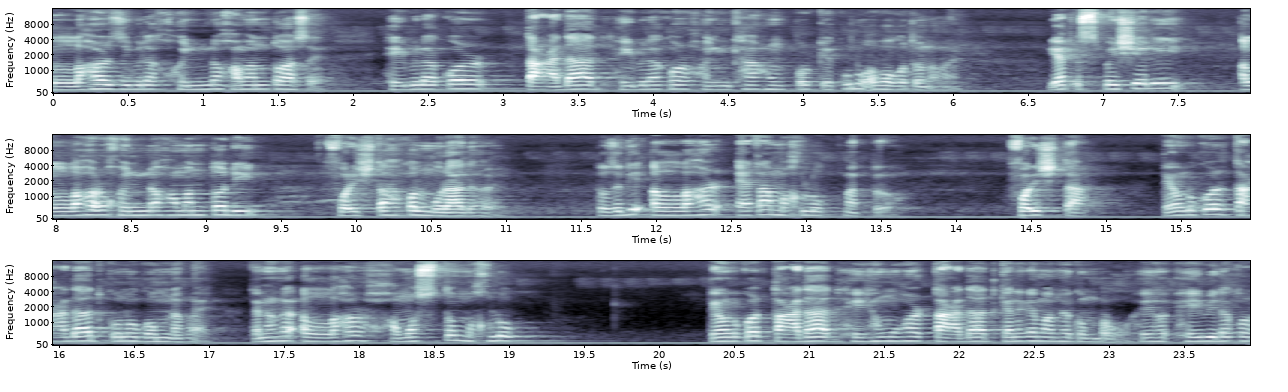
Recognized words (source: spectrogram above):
আল্লাহৰ যিবিলাক সৈন্য সামান্ত আছে সেইবিলাকৰ তাদাদ সেইবিলাকৰ সংখ্যা সম্পৰ্কে কোনো অৱগত নহয়। ইয়াত স্পেচিয়েলি আল্লাহৰ সৈন্য সামান্ত দি ফৰিষ্টাসকল মুৰাদ হয়। তো যদি আল্লাহৰ এটা মখলুক মাত্ৰ ফৰিষ্টা তেওঁলোকৰ তাদাদ কোনো গম নাপায় তেনেহ'লে আল্লাহৰ সমস্ত মখলুক তেওঁলোকৰ তাদাদ সেইসমূহৰ তাদাদ কেনেকৈ মানুহে গম পাব? সেই সেইবিলাকৰ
